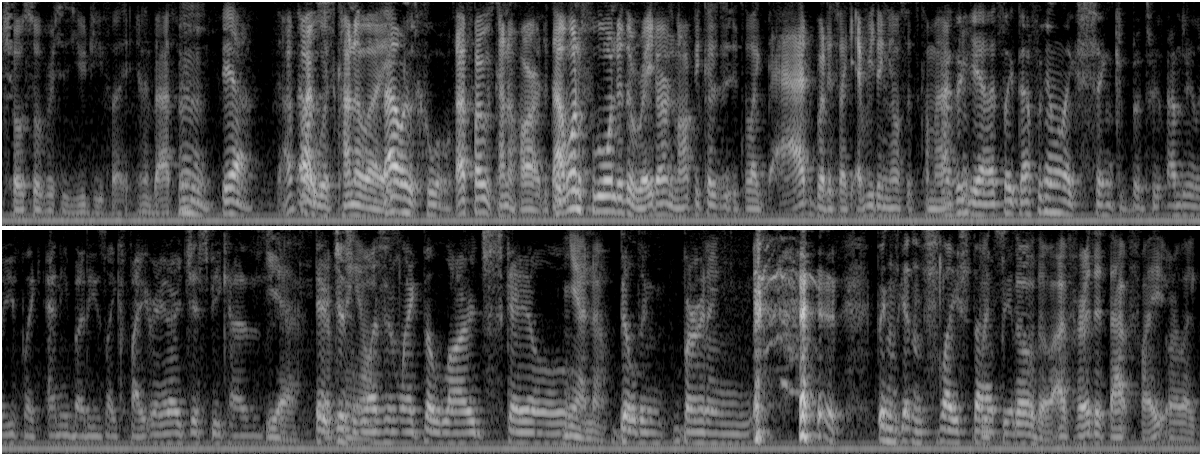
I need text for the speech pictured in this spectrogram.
Choso versus Yuji fight in the bathroom. Mm, yeah, That fight was, was- kind of like that was cool. that fight was kind of hard. That one flew under the radar, not because it's like bad, but it's like everything else that's come out. I think yeah, that's like definitely gonna like sink between underneath like anybody's like fight radar just because Yeah, it just else. wasn't like the large scale Yeah, no. building burning things getting sliced up. But you know, though, I've heard that that fight or like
